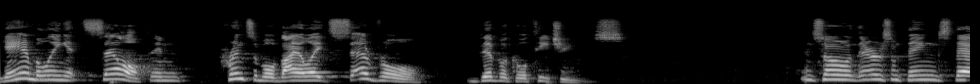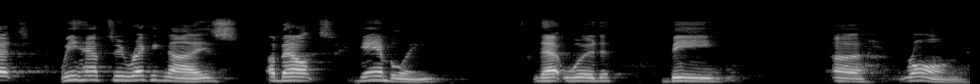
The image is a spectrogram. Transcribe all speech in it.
Gambling itself, in principle, violates several biblical teachings. And so there are some things that we have to recognize about gambling that would be uh, wrong.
